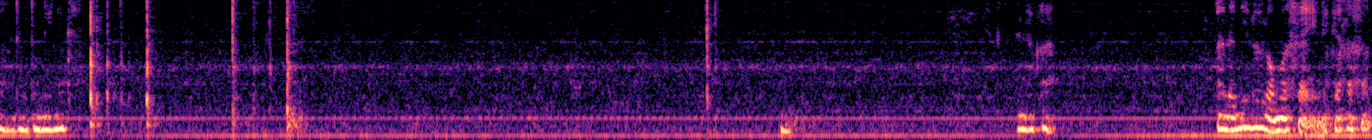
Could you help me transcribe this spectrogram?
ลองดูตรงนี้นะคะ นี่นะคะอะแล้วนี่เราลองมาใส่นะคะรหัส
